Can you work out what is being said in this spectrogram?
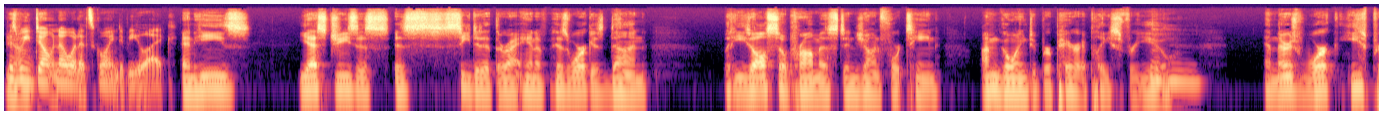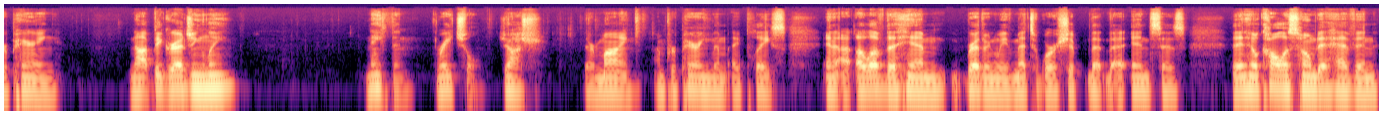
because Yeah. we don't know what it's going to be like. and he's yes jesus is seated at the right hand of his work is done but he's also promised in john 14 i'm going to prepare a place for you Mhm. and there's work he's preparing not begrudgingly nathan rachel josh they're mine i'm preparing them a place and i, I love the hymn brethren we've met to worship that the end says then he'll call us home to heaven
